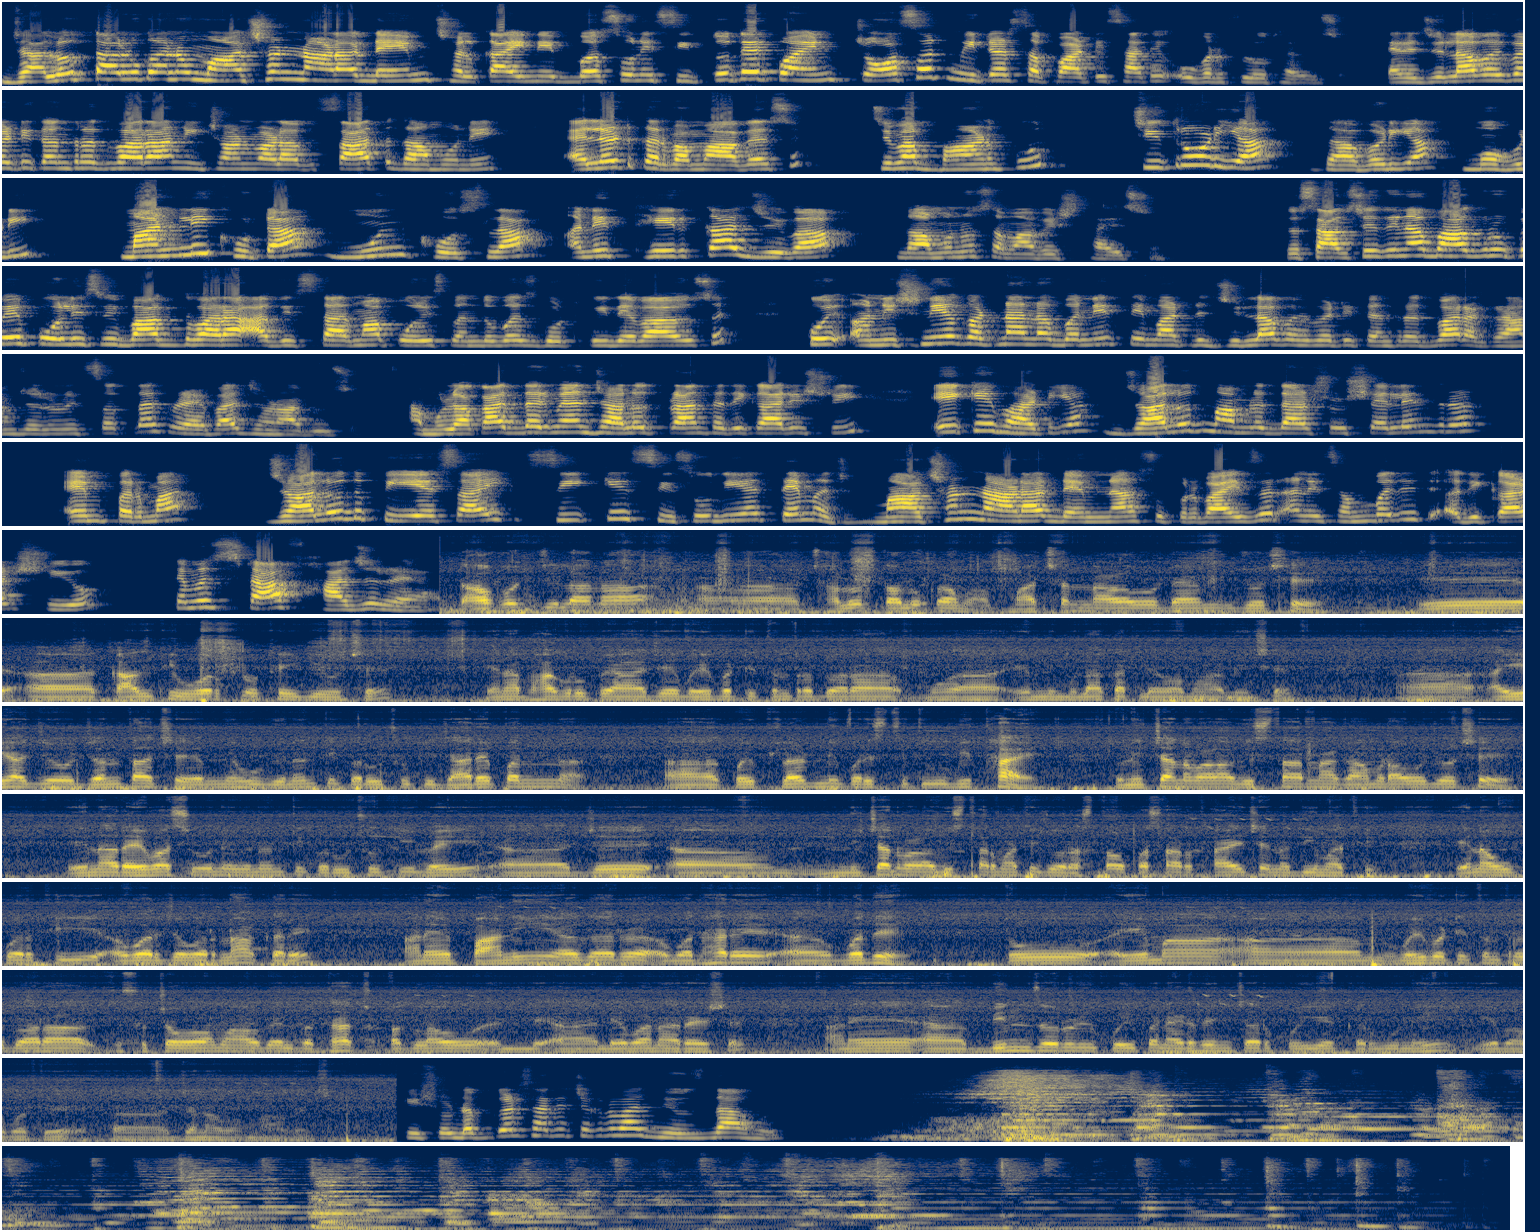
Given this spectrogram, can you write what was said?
જાલોદ તાલુકાનો માછણ નાળા ડેમ છલકાઈને બસો ને સિત્તોતેર પોઈન્ટ ચોસઠ મીટર સપાટી સાથે ઓવરફ્લો થયું છે. ત્યારે જિલ્લા વહીવટી તંત્ર દ્વારા નીચાણવાળા સાત ગામોને એલર્ટ કરવામાં આવ્યા છે, જેમાં ભાણપુર, ચિત્રોડિયા, ધાવડિયા, મોહડી માંડલી ખૂટા મુન ખોસલા અને થેરકા જેવા ગામોનો સમાવેશ થાય છે. તો સાવચેતીના ભાગરૂપે પોલીસ વિભાગ દ્વારા આ વિસ્તારમાં પોલીસ બંદોબસ્ત ગોઠવી દેવાયો છે. કોઈ અનિચ્છનીય ઘટના ન બને તે માટે જિલ્લા વહીવટી તંત્ર દ્વારા ગ્રામજનોને સતર્ક રહેવા જણાવ્યું છે. આ મુલાકાત દરમિયાન જાલોદ પ્રાંત અધિકારી Shri A K Bhatia Jhalod Mamlatdar Shri Shailendra M Parmar Jhalod PSI C K Sisodiya તેમજ માછણ નાળા ડેમના સુપરવાઇઝર અને સંબંધિત અધિકારીશ્રીઓ તેમજ સ્ટાફ હાજર રહ્યા. દાહોદ જિલ્લાના જાલોદ તાલુકામાં માછણ નાળો ડેમ જો છે, એ કાલથી ઓવરફ્લો થઈ ગયું છે. એના ભાગરૂપે આજે વહીવટીતંત્ર દ્વારા એમની મુલાકાત લેવામાં આવી છે. અહીંયા જો જનતા છે, એમને હું વિનંતી કરું છું કે જ્યારે પણ કોઈ ફ્લડની પરિસ્થિતિ ઊભી થાય, તો નીચાણવાળા વિસ્તારના ગામડાઓ જો છે, એના રહેવાસીઓને વિનંતી કરું છું કે ભાઈ જે નીચાણવાળા વિસ્તારમાંથી જો રસ્તાઓ પસાર થાય છે નદીમાંથી, એના ઉપરથી અવર જવર ના કરે અને પાણી અગર વધારે વધે તો એમાં વહીવટીતંત્ર દ્વારા સૂચવવામાં આવેલ બધા જ પગલાઓ લેવાના રહેશે. અને બિનજરૂરી કોઈ પણ એડવેન્ચર કોઈએ કરવું નહીં એ બાબતે જણાવવામાં આવે છે. કિશોર ડબગર સાથે ચક્રવાત ન્યૂઝ દાહોદ.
